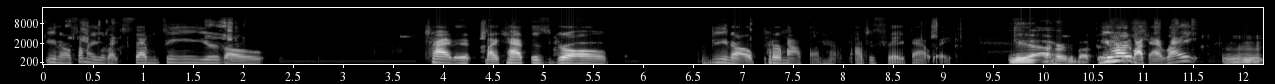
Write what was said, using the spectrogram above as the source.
you know, somebody who was like 17 years old, tried to like had this girl, you know, put her mouth on him. I'll just say it that way. Yeah, I heard about that. You heard about that, right? Mm-hmm.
